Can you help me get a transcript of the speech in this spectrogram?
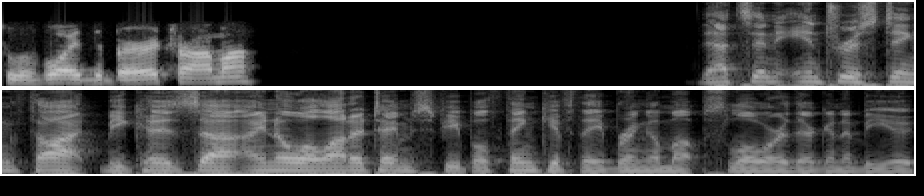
to avoid the barotrauma. That's an interesting thought because uh, I know a lot of times people think if they bring them up slower, they're going to be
